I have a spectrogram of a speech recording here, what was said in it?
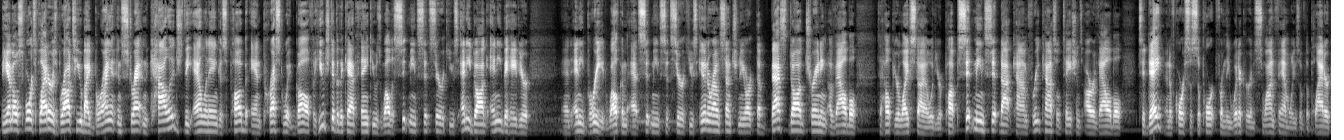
The ML Sports Platter is brought to you by Bryant and Stratton College, the Allen Angus Pub, and Prestwick Golf. A huge tip of the cap thank you as well to Sit Means Sit Syracuse. Any dog, any behavior and any breed. Welcome at Sit Means Sit Syracuse in and around Central New York. The best dog training available to help your lifestyle with your pup. SitMeansSit.com. Free consultations are available today. And of course, the support from the Whitaker and Swan families of the platter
